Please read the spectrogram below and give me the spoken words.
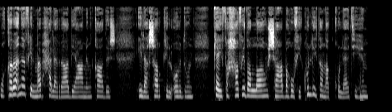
وقرأنا في المرحلة الرابعة من قادش إلى شرق الأردن كيف حفظ الله شعبه في كل تنقلاتهم.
